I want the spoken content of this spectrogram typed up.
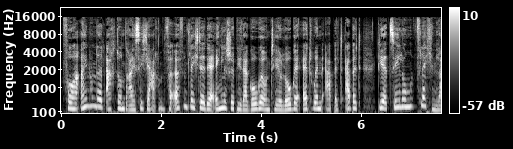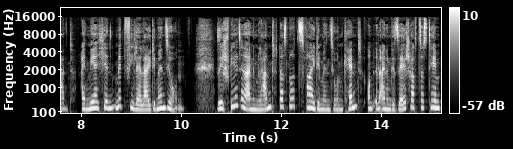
Vor 138 Jahren veröffentlichte der englische Pädagoge und Theologe Edwin Abbott Abbott die Erzählung Flächenland, ein Märchen mit vielerlei Dimensionen. Sie spielt in einem Land, das nur zwei Dimensionen kennt und in einem Gesellschaftssystem,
